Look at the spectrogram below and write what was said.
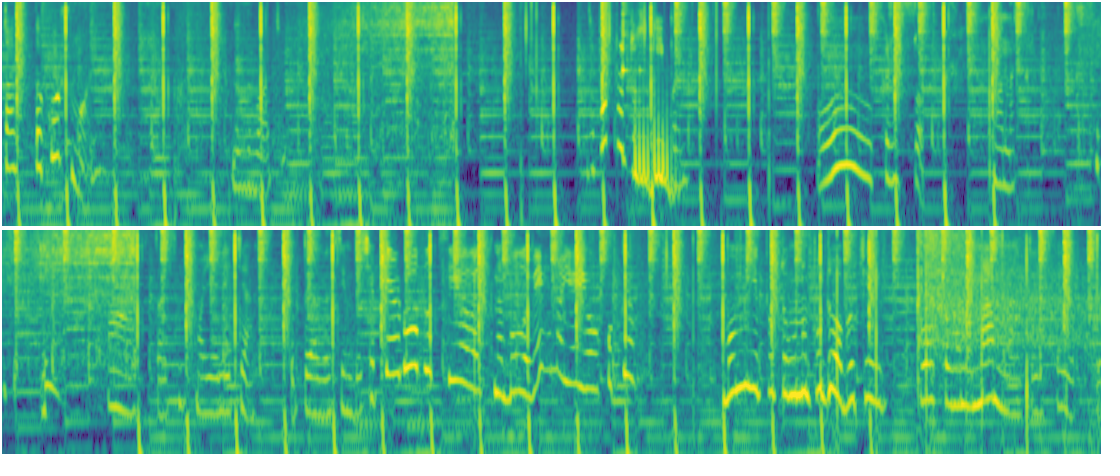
так також може називати. Давай просто згибаємо. О, красот. Вона А, так, моя літя. Купила 75 роблоксів, як не було вигідно, я його купив. Бо мені просто воно подобається і просто воно мемне, то все як то.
